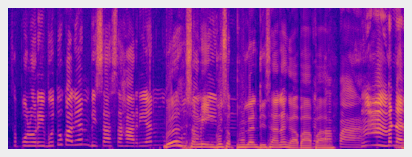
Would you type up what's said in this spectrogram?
Sepuluh ribu tuh kalian bisa seharian. Beh, seminggu sebulan di sana nggak apa-apa. apa-apa. Mm, bener.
